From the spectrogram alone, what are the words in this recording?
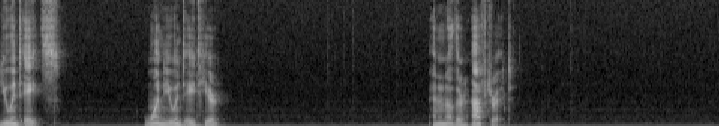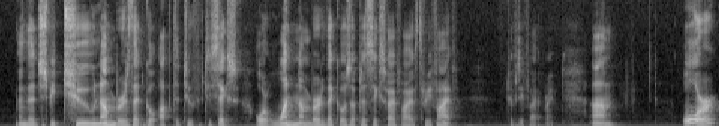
uint 8s. One uint 8 here, and another after it. And there'd just be two numbers that go up to 256, or one number that goes up to 65535. 255, right? Um, or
